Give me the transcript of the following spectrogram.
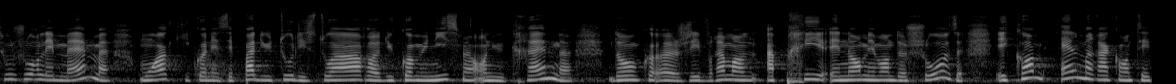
toujours les mêmes. Moi qui connaissais pas du tout l'histoire euh, du communisme en Ukraine, donc euh, j'ai vraiment appris énormément de choses. Et comme elle me racontait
